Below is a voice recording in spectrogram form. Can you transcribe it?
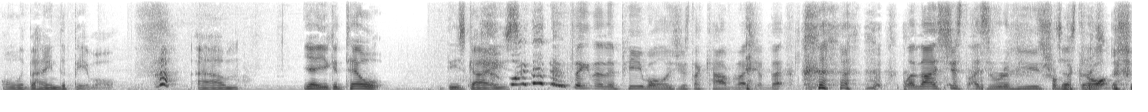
Only behind the paywall. Um, yeah, you can tell these guys. Why do I now think that the P wall is just a camera at your dick? like that's just as reviews from Just the crotch.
